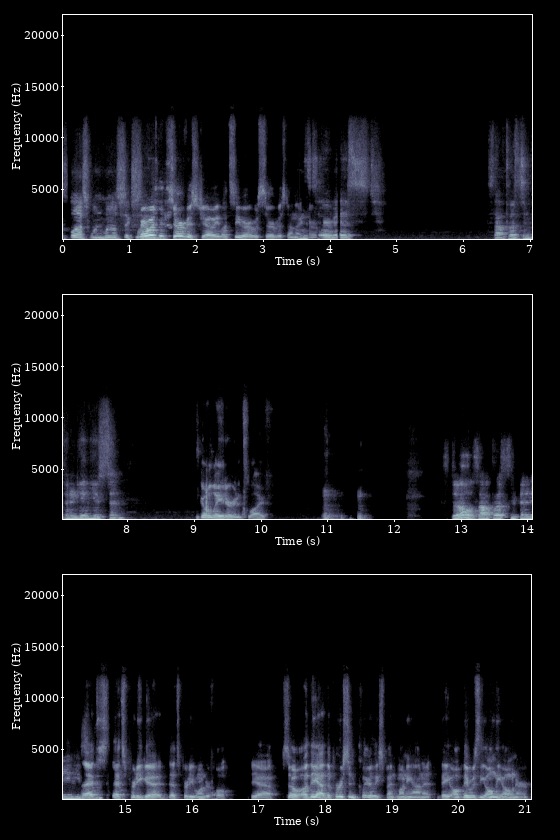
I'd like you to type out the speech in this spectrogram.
is the last one. 106. Where was it serviced, Joey? Let's see where it was serviced on that car. serviced Southwest Infiniti in Houston. Go later in its life. Still, Southwest Infiniti in Houston. That's that's pretty good. That's pretty wonderful. Yeah. So uh, yeah, the person clearly spent money on it. They o- they was the only owner,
